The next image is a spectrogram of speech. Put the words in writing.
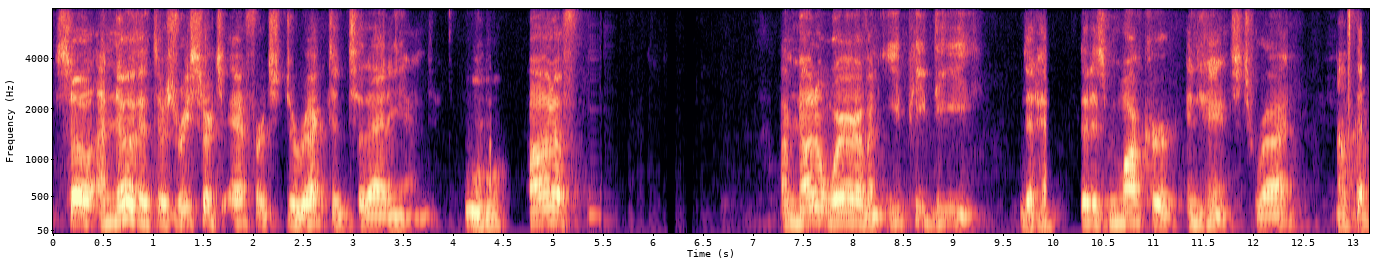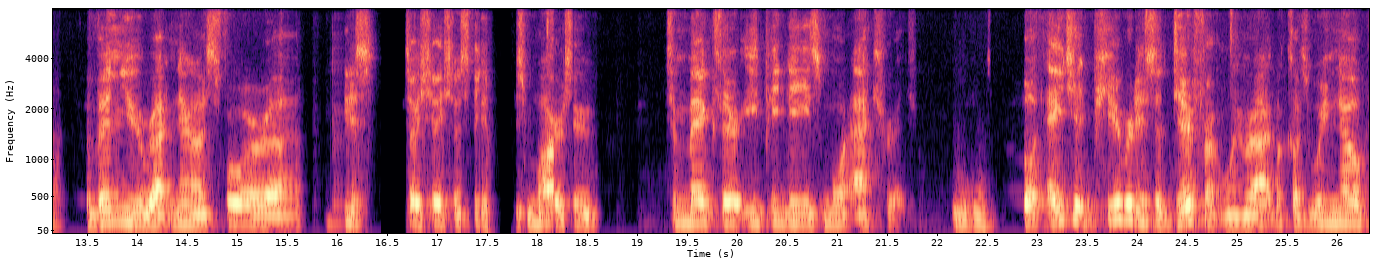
So, I know that there's research efforts directed to that end. Mm-hmm. Not of, I'm not aware of an EPD that has, that is marker enhanced, right? Okay. The venue right now is for uh, associations to use markers to to make their EPDs more accurate. Mm-hmm. Well, age at puberty is a different one, right? Because we know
